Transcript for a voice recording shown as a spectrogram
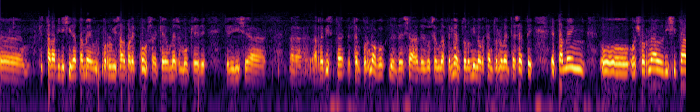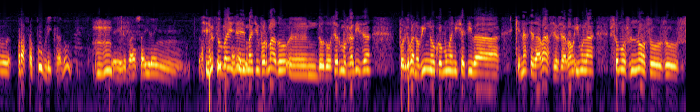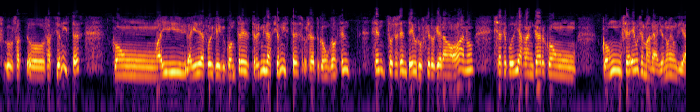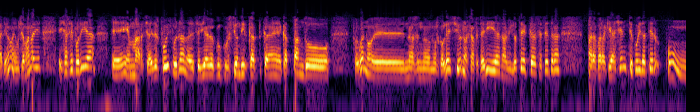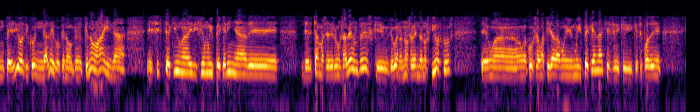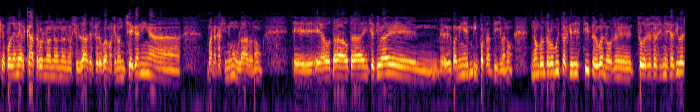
que estará dirixida tamén por Luis Álvarez Pousa, que é o mesmo que, que dirixe a, a, a revista de Tempos Novo, desde xa desde o seu nacemento no 1997, e tamén o, o xornal digital Praza Pública, non? Uh -huh. eh, van sair en, Si sí, eu estou máis, eh, máis informado eh, do, do Sermos Galiza porque, bueno, vino como unha iniciativa que nace da base, o sea, vamos, ímola, somos nós os, os, os, os accionistas, con aí a idea foi que con 3 3000 accionistas, o sea, con, con 100, 160 euros creo que eran ao ano, xa se podía arrancar con con un, é un semanario, non é un diario, non? é un semanario, e xa se podía eh, en marcha. E despois, pois nada, sería cuestión de ir cat, eh, captando pues bueno, eh, nas, nos, nos colexios, nas cafeterías, nas bibliotecas, etc., para, para que a xente poida ter un periódico en galego que non, que, que non hai na... Existe aquí unha edición moi pequeniña de, de chamase de Luns a Benres, que, que bueno, non se vende nos quioscos, é unha, unha cousa, unha tirada moi moi pequena que se, que, que se pode que poden ler catro no, no, no, nas cidades, pero vamos, que non chega nin a bueno, casi ningún lado, non? Eh, e a outra outra iniciativa é, eh, para min é importantísima, non? Non controlo moito as que diste, pero bueno, eh, todas esas iniciativas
